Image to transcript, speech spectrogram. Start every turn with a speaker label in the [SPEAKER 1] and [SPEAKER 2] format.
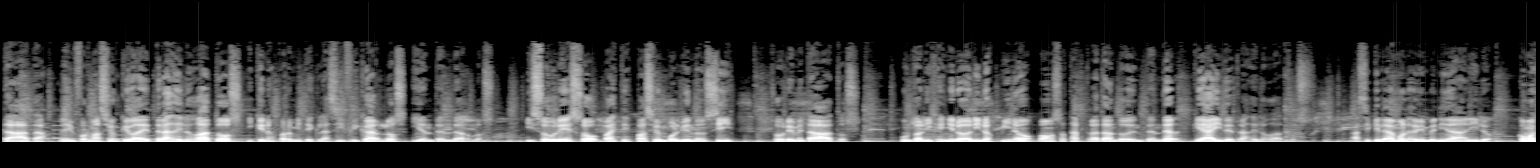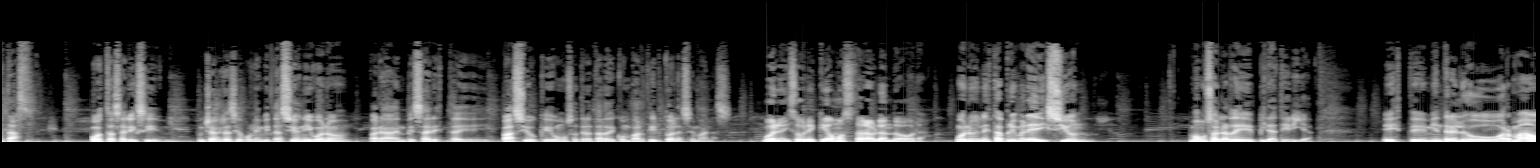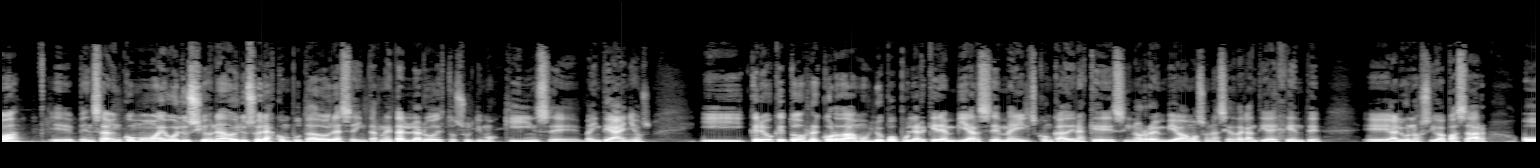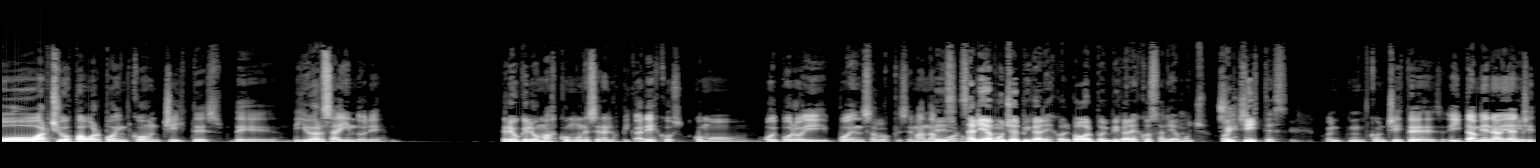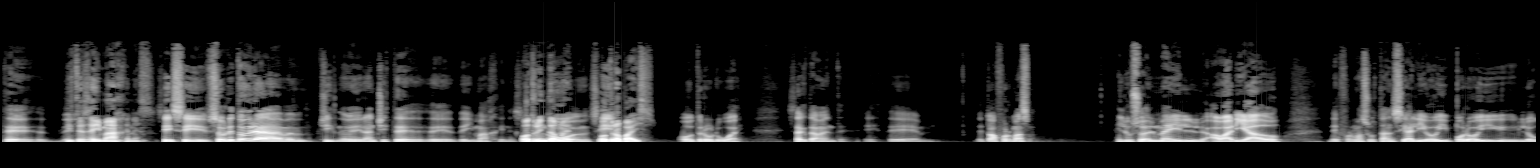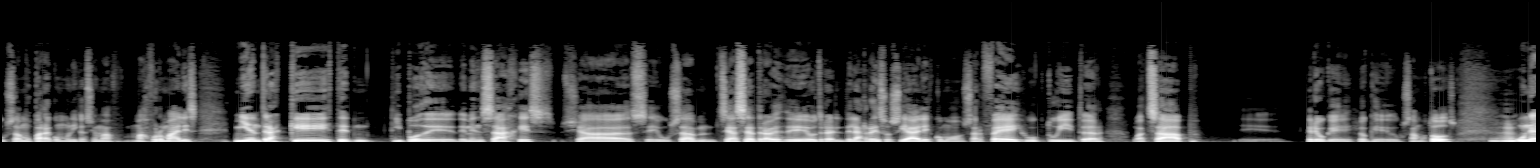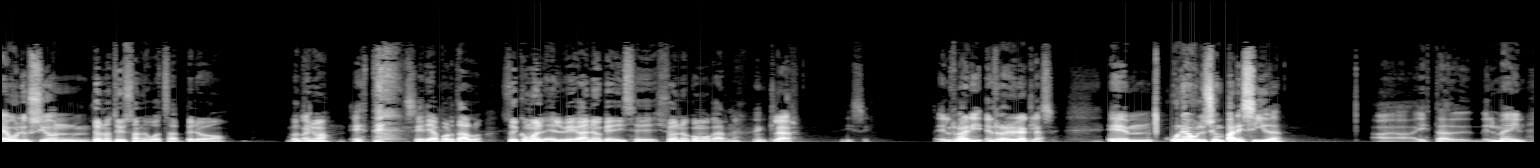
[SPEAKER 1] Metadata, la información que va detrás de los datos y que nos permite clasificarlos y entenderlos. Y sobre eso va este espacio envolviendo en sí, sobre metadatos. Junto al ingeniero Danilo Espino vamos a estar tratando de entender qué hay detrás de los datos. Así que le damos la bienvenida a Danilo. ¿Cómo estás?
[SPEAKER 2] ¿Cómo estás, Alexis? Muchas gracias por la invitación y bueno, para empezar este espacio que vamos a tratar de compartir todas las semanas.
[SPEAKER 1] Bueno, ¿y sobre qué vamos a estar hablando ahora?
[SPEAKER 2] Bueno, en esta primera edición vamos a hablar de piratería. Este, mientras lo armaba, eh, pensaba en cómo ha evolucionado el uso de las computadoras e Internet a lo largo de estos últimos 15, 20 años. Y creo que todos recordamos lo popular que era enviarse mails con cadenas que si no reenviábamos a una cierta cantidad de gente, eh, algo nos iba a pasar, o archivos PowerPoint con chistes de diversa índole. Creo que los más comunes eran los picarescos, como hoy por hoy pueden ser los que se mandan por...
[SPEAKER 1] Salía mucho el picaresco, el PowerPoint picaresco salía mucho, con chistes.
[SPEAKER 2] Con, chistes. Y también habían chistes.
[SPEAKER 1] De, chistes de imágenes.
[SPEAKER 2] Sí, sí. Sobre todo eran chistes de, imágenes.
[SPEAKER 1] Otro internet. otro país.
[SPEAKER 2] Otro Uruguay. Exactamente. Este, de todas formas, el uso del mail ha variado de forma sustancial y hoy por hoy lo usamos para comunicaciones más, formales, mientras que este tipo de, mensajes ya se usa, se hace a través de, otra, de las redes sociales como usar Facebook, Twitter, WhatsApp, creo que es lo que usamos todos. Una evolución...
[SPEAKER 1] Yo no estoy usando WhatsApp, pero continúa. este, Quería aportarlo. Soy como el, vegano que dice yo no como carne.
[SPEAKER 2] Claro, y sí. El, el raro de la clase. Em, una evolución parecida a esta del mail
